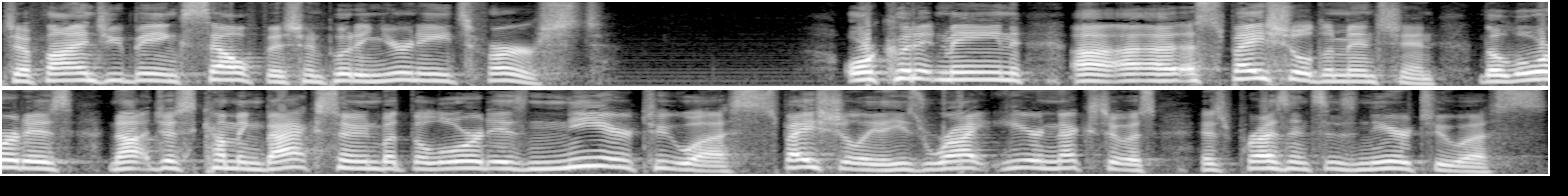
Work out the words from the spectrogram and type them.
to find you being selfish and putting your needs first. Or could it mean uh, a, a, spatial dimension? The Lord is not just coming back soon, but the Lord is near to us spatially. He's right here next to us. His presence is near to us.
